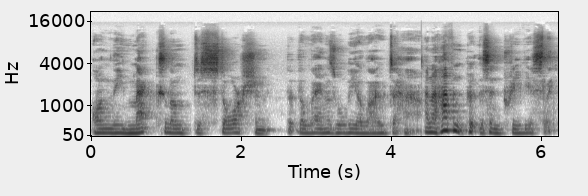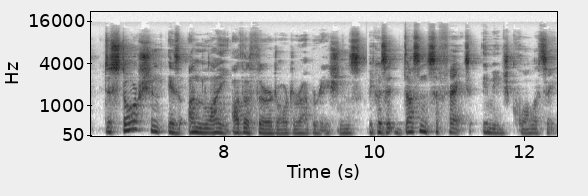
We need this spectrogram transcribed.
on the maximum distortion that the lens will be allowed to have. And I haven't put this in previously. Distortion is unlike other third order aberrations because it doesn't affect image quality.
